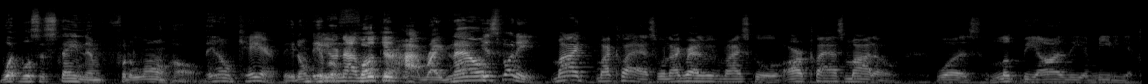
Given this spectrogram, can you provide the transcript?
what will sustain them for the long haul. They don't care. They don't They give a not fuck. looking. They're hot right now. It's funny. My my class when I graduated from high school, our class motto was "Look beyond the immediate."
